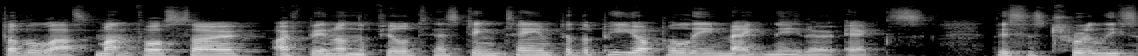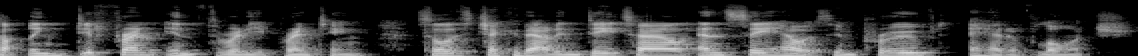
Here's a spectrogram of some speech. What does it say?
For the last month or so, I've been on the field testing team for the Peopoly Magneto X. This is truly something different in 3D printing, so let's check it out in detail and see how it's improved ahead of launch.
